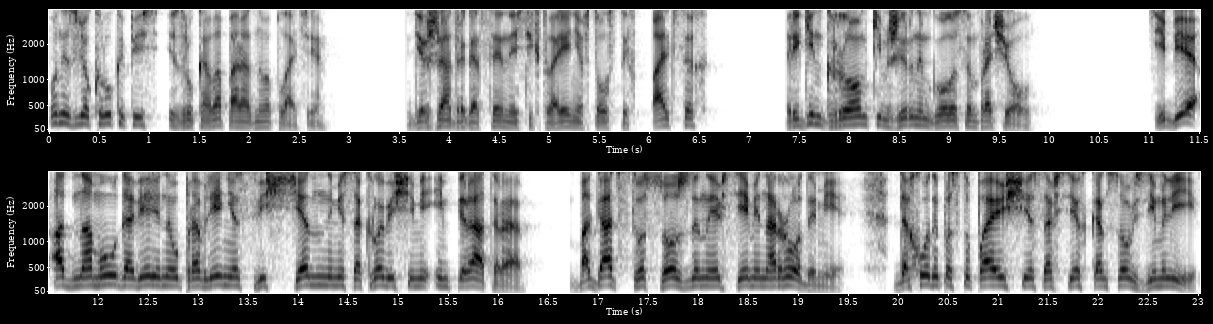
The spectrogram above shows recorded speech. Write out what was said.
он извлек рукопись из рукава парадного платья. Держа драгоценное стихотворение в толстых пальцах, Регин громким жирным голосом прочел «Тебе одному доверено управление священными сокровищами императора, богатство, созданное всеми народами, доходы, поступающие со всех концов земли»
